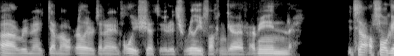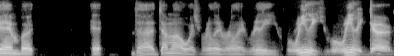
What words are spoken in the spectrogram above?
uh, remake demo earlier today, and holy shit, dude, it's really fucking good. I mean, it's not a full game, but it the demo was really, really, really, really, really good.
